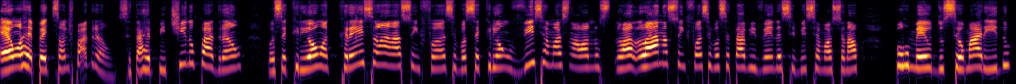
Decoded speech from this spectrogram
é uma repetição de padrão. Você está repetindo o padrão, você criou uma crença lá na sua infância, você criou um vício emocional lá, no, lá, lá na sua infância você está vivendo esse vício emocional por meio do seu marido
